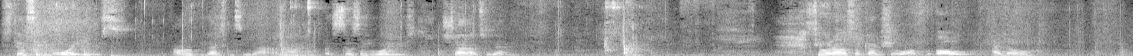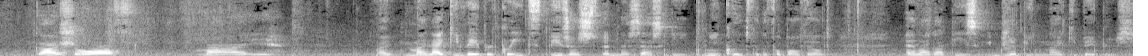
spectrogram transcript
Still City Warriors. I don't know if you guys can see that or not, but Still City Warriors. Shout out to them. See what else I gotta show off. Oh, I know. Gotta show off my my my Nike Vapor cleats. These are a necessity. Need cleats for the football field. And I got these drippy Nike Vapors.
